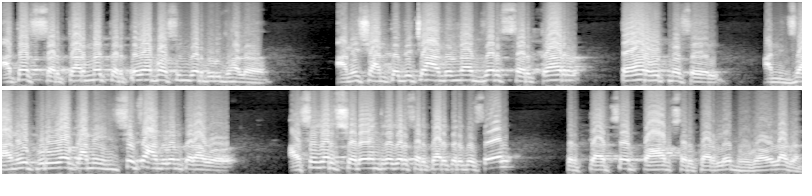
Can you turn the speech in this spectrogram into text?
आता सरकारनं कर्तव्यापासून जर दूर झालं आणि शांततेच्या आंदोलनात जर सरकार तयार होत नसेल आणि जाणीवपूर्वक आम्ही हिंसेचं आंदोलन करावं असं जर षडयंत्र जर सरकार करत असेल तर त्याचं पाप सरकारला भोगावं लागल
